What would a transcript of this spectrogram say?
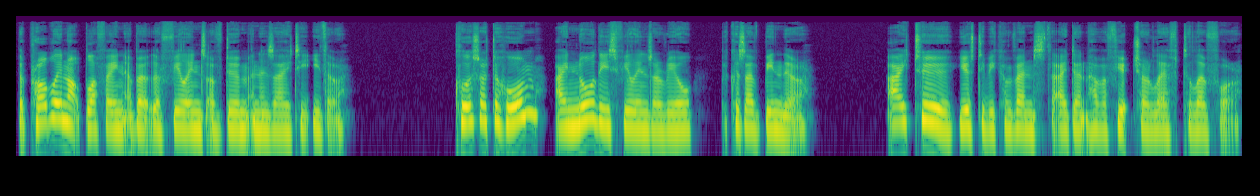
they're probably not bluffing about their feelings of doom and anxiety either. Closer to home, I know these feelings are real because I've been there. I too used to be convinced that I didn't have a future left to live for.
